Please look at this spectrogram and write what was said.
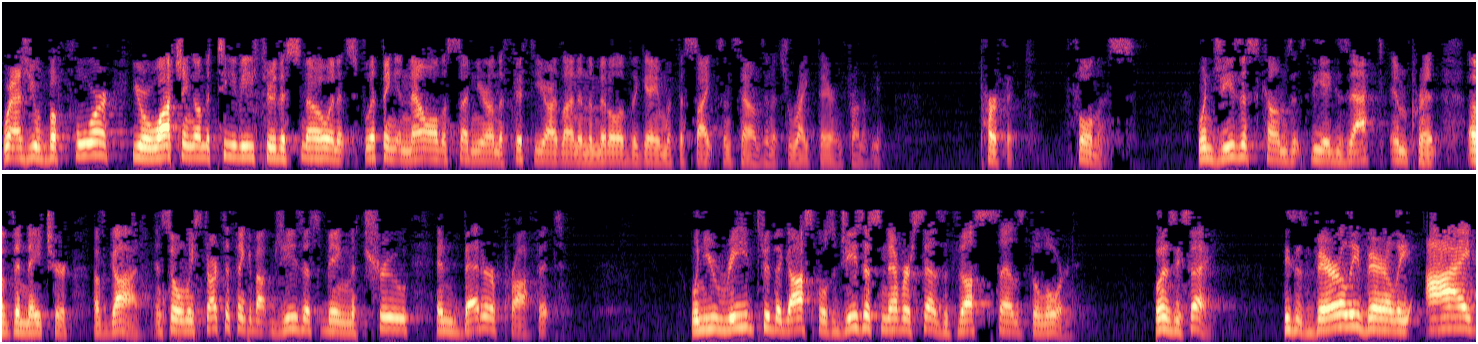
Whereas you before you were watching on the TV through the snow and it's flipping, and now all of a sudden you're on the 50 yard line in the middle of the game with the sights and sounds, and it's right there in front of you. Perfect. Fullness. When Jesus comes, it's the exact imprint of the nature of God. And so when we start to think about Jesus being the true and better prophet, when you read through the Gospels, Jesus never says, Thus says the Lord. What does he say? He says, Verily, verily, I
